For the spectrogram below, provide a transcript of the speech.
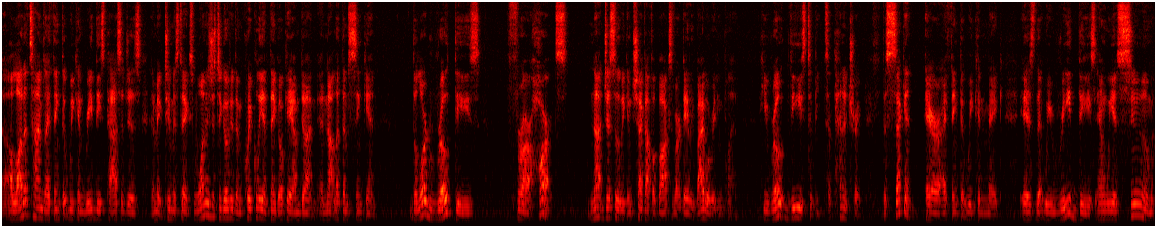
A lot of times I think that we can read these passages and make two mistakes. One is just to go through them quickly and think, okay, I'm done, and not let them sink in. The Lord wrote these for our hearts, not just so that we can check off a box of our daily Bible reading plan. He wrote these to be, to penetrate. The second error I think that we can make is that we read these and we assume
